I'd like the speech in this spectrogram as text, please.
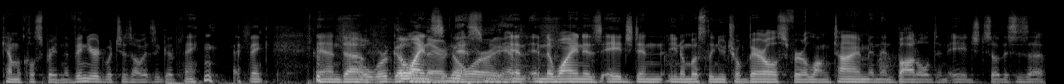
chemical sprayed in the vineyard, which is always a good thing, I think. And um, Oh, we're the going wine's- there, don't yes, worry. And, and the wine is aged in you know mostly neutral barrels for a long time, and then bottled and aged. So this is a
